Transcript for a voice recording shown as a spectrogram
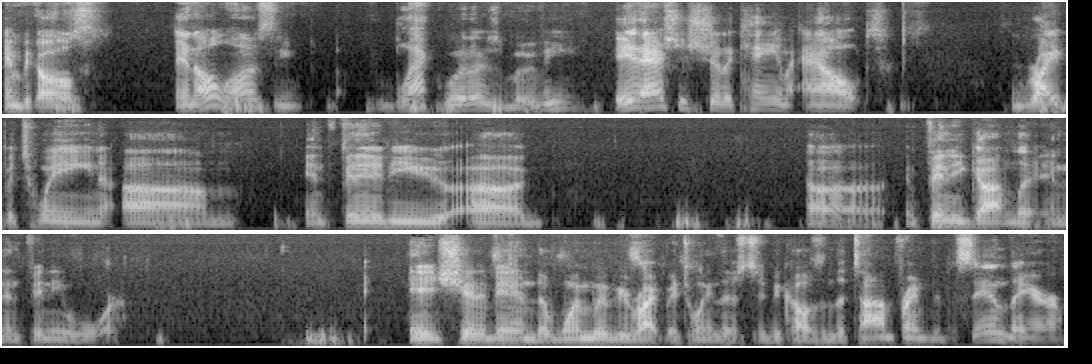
And because, in all honesty, Black Widow's movie, it actually should have came out right between um, Infinity, uh, uh, Infinity Gauntlet and Infinity War. It should have been the one movie right between those two because in the time frame that it's in there,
